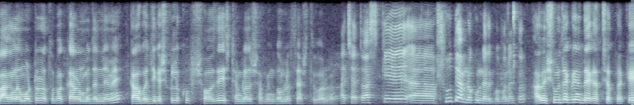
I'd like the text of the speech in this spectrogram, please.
বাংলা মোটর অথবা কারণ বাজার নেমে কাউকে জিজ্ঞেস করলে খুব ইস্টার্ন প্লাজা শপিং কমপ্লেক্সে আসতে পারবেন আচ্ছা তো আজকে শুরুতে আমরা কোনটা দেখব বলেন তো? আমি শুরুতে একটা দেখাচ্ছি আপনাকে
